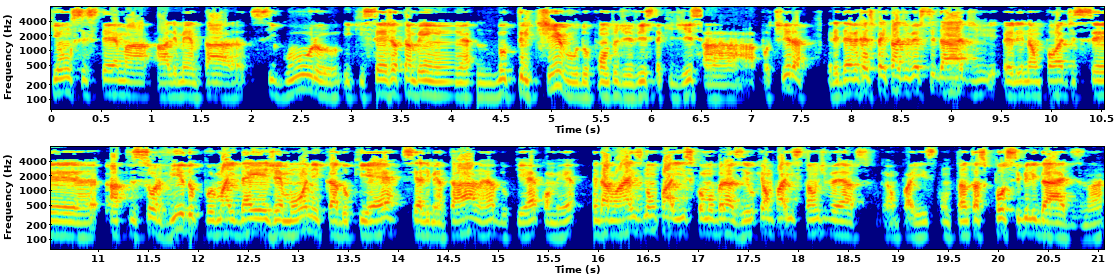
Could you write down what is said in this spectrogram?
que um sistema alimentar seguro e que seja também nutritivo do ponto de vista que disse a Potira, ele deve respeitar a diversidade, ele não pode ser absorvido por uma ideia hegemônica do que é se alimentar, né, do que é comer, ainda mais num país como o Brasil, que é um país tão diverso, é um país com tantas possibilidades, né?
